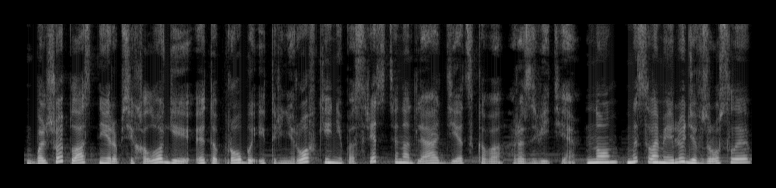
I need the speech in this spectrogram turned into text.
большой пласт нейропсихологии – это пробы и тренировки непосредственно для детского развития. Но мы с вами люди взрослые,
